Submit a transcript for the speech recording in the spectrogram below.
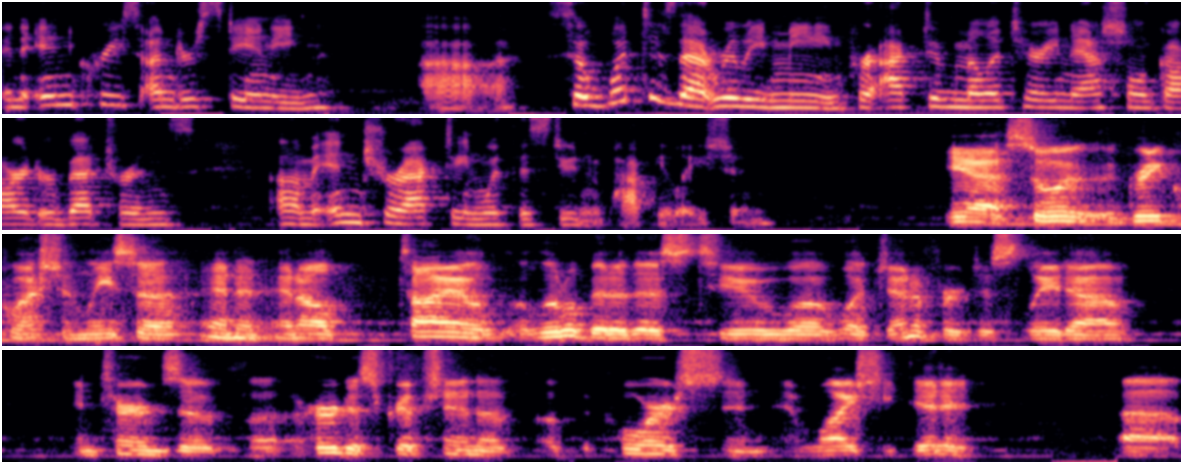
an increased understanding. Uh, so, what does that really mean for active military, National Guard, or veterans um, interacting with the student population? Yeah, so a great question, Lisa, and and I'll tie a, a little bit of this to uh, what Jennifer just laid out in terms of uh, her description of, of the course and, and why she did it. Uh,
